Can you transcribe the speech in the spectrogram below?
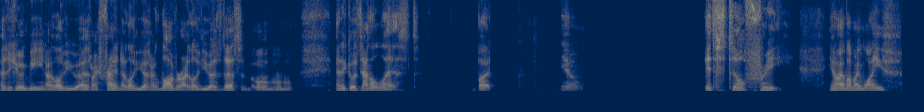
as a human being. I love you as my friend. I love you as my lover. I love you as this. Blah, blah, blah, and it goes down the list. But, you know, it's still free. You know, I love my wife.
